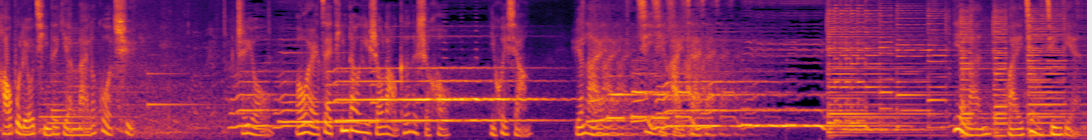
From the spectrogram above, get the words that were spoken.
毫不留情地掩埋了过去。只有偶尔在听到一首老歌的时候，你会想，原来记忆还在。没见的经典。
